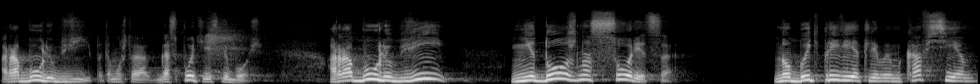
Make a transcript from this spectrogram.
Рабу любви, потому что Господь есть любовь. Рабу любви не должно ссориться, но быть приветливым ко всем.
